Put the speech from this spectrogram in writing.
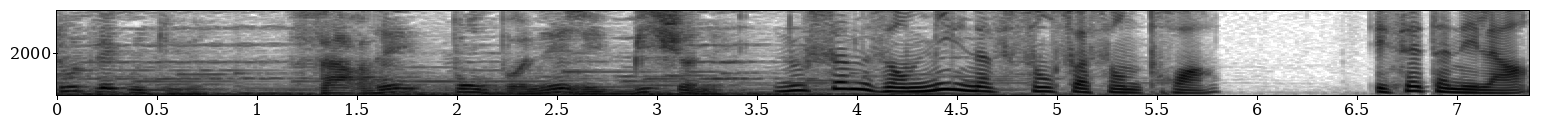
toutes les coutures, fardés, pomponnés et bichonnés. Nous sommes en 1963. Et cette année-là,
